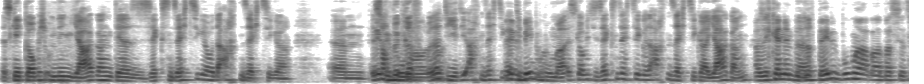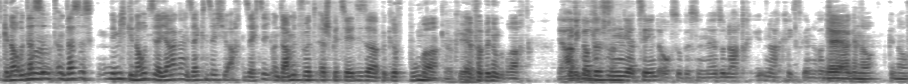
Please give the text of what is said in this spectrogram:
Es geht, glaube ich, um den Jahrgang der 66er oder 68er. Ähm, ist doch ein Begriff, oder? oder? Die, die 68er, die Babyboomer. Ist, glaube ich, die 66er oder 68er Jahrgang. Also ich kenne den Begriff Babyboomer, aber was jetzt mit Genau, und das, sind, und das ist nämlich genau dieser Jahrgang 66 oder 68 und damit wird äh, speziell dieser Begriff Boomer Okay. äh, in Verbindung gebracht. Ja, ich glaube, das ist verstanden. ein Jahrzehnt auch so ein bisschen, also nach, Nachkriegsgeneration. Ja, ja, genau, genau.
